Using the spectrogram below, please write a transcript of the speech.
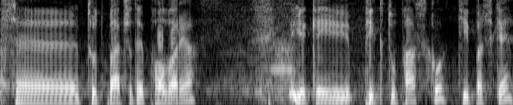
це тут бачите поваря, який пік ту паску, ті паски.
